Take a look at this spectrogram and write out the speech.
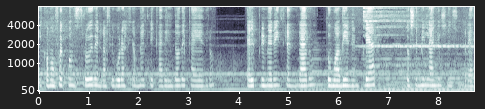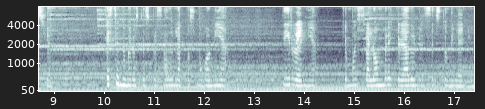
y como fue construido en la figura geométrica del dodecaedro, el primer engendrado tuvo a bien emplear 12.000 años en su creación. Este número está expresado en la cosmogonía tirrenia que muestra al hombre creado en el sexto milenio.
